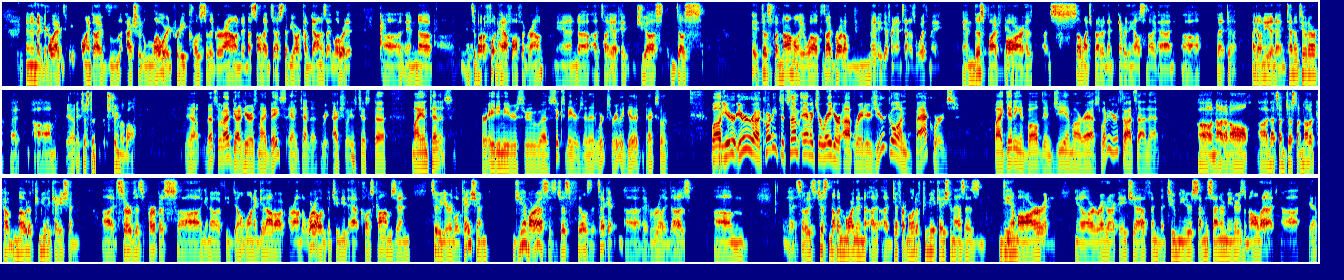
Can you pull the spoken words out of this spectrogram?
And then the coax point I've l- actually lowered pretty close to the ground, and I saw that SWR come down as I lowered it. Uh, and uh, it's about a foot and a half off the ground. And uh, I'll tell you, it just does it does phenomenally well because I brought up many different antennas with me, and this by far has done so much better than everything else that I've had. Uh, that uh, I don't need an antenna tuner. It, um, Yep. it just does extremely well. Yeah, that's what I've got here as my base antenna. Actually, it's just uh, my antennas for 80 meters through uh, six meters, and it works really good. Excellent. Well, you're you're uh, according to some amateur radio operators, you're going backwards by getting involved in GMRS. What are your thoughts on that? Oh, not at all. Uh, that's a, just another co- mode of communication. Uh, it serves its purpose. Uh, you know, if you don't want to get out around the world, but you need to have close comms in to your location, GMRS is just fills the ticket. Uh, it really does. Um, so it's just nothing more than a, a different mode of communication, as is DMR and you know our regular HF and the two meters, 70 centimeters, and all that. Uh,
